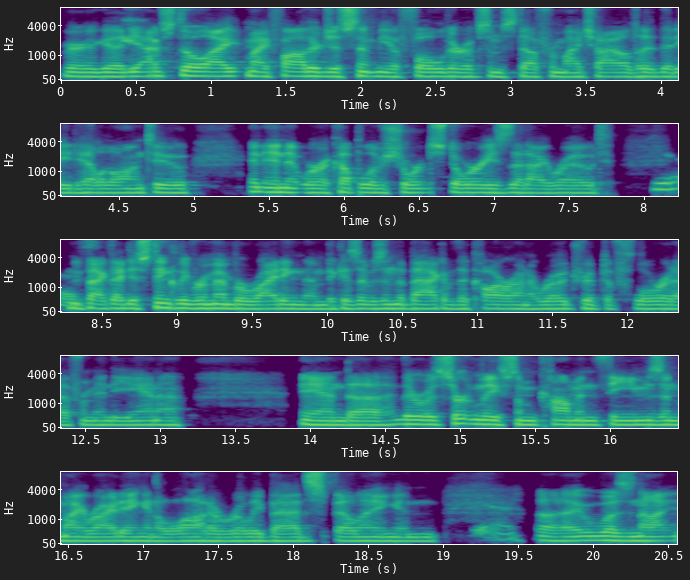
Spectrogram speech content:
Very good. Yeah, I'm still. I my father just sent me a folder of some stuff from my childhood that he'd held on to, and in it were a couple of short stories that I wrote. Yes. In fact, I distinctly remember writing them because it was in the back of the car on a road trip to Florida from Indiana, and uh, there was certainly some common themes in my writing and a lot of really bad spelling, and yeah. uh, it was not,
